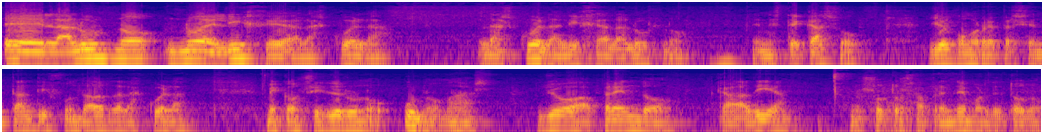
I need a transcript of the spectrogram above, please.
El alumno no elige a la escuela, la escuela elige al alumno. En este caso, yo como representante y fundador de la escuela me considero uno, uno más. Yo aprendo cada día, nosotros aprendemos de todo,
